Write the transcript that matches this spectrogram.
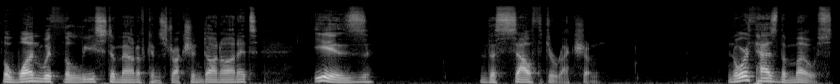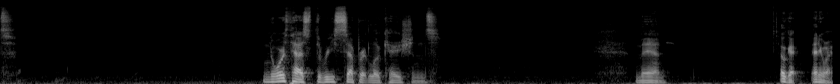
the one with the least amount of construction done on it is the south direction. North has the most. North has three separate locations. Man. Okay, anyway.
